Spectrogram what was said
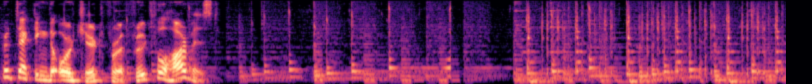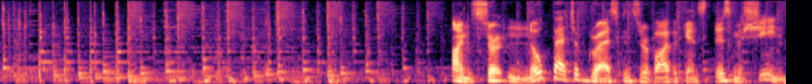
protecting the orchard for a fruitful harvest. I'm certain no patch of grass can survive against this machine.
